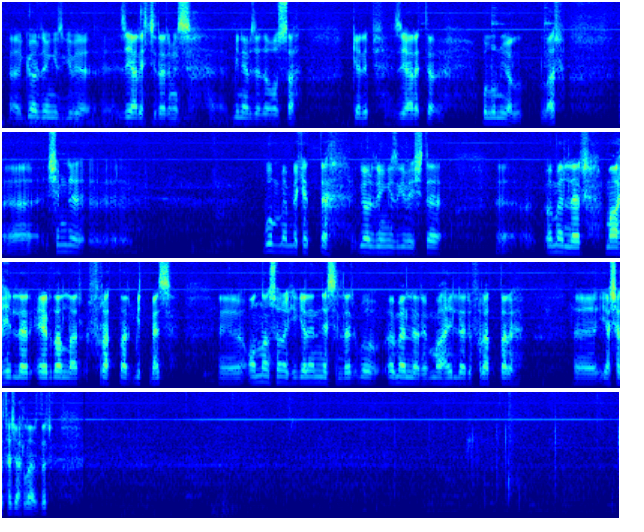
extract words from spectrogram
E, Gördüğünüz gibi e, ziyaretçilerimiz e, bir nebze de olsa gelip ziyarette bulunuyorlar. E, Şimdi e, bu memlekette gördüğünüz gibi işte Ömerler, Mahirler, Erdallar, Fıratlar bitmez. E, Ondan sonraki gelen nesiller bu Ömerleri, Mahirleri, Fıratları yaşatacaklardır.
